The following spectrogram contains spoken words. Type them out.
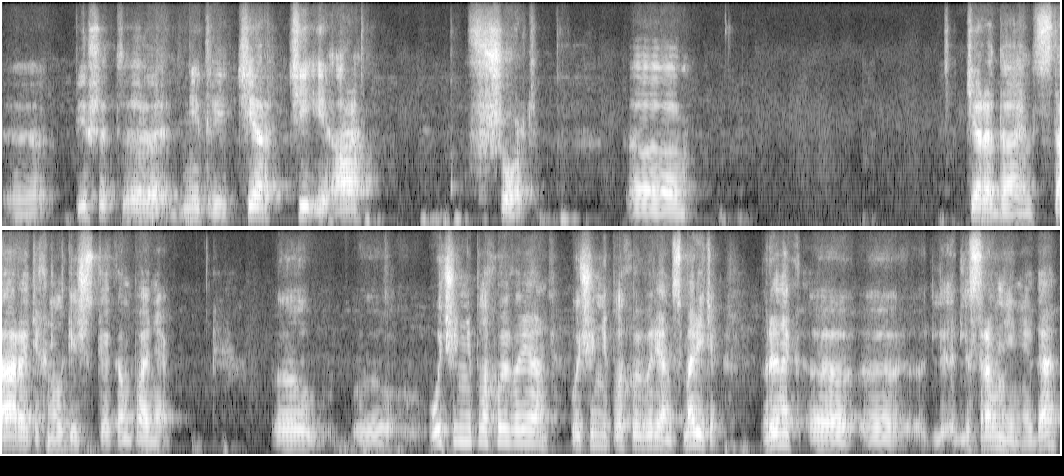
э, пишет э, Дмитрий, TER, T-E-R, в short. Э, Teradyne, старая технологическая компания. Э, э, очень неплохой вариант, очень неплохой вариант. Смотрите, рынок для, для сравнения, да,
